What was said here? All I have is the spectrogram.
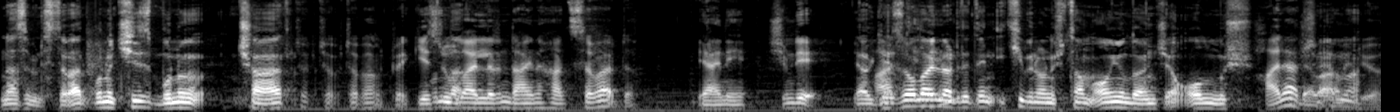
Nasıl bir liste var? Bunu çiz, bunu çağır. Tabii tabii tabii. Bey. Gezi Bunlar- olaylarında aynı hadise vardı. Yani şimdi Ya gezi partilerin olaylar dediğin 2013 tam 10 yıl önce olmuş. Hala şey devam ama ediyor.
